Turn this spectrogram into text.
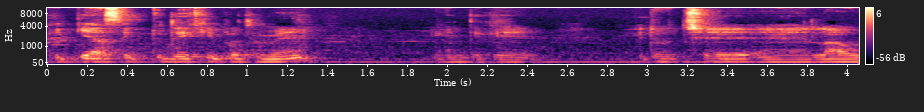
কী কী আছে একটু দেখি প্রথমে। এখান থেকে এটা হচ্ছে লাউ,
